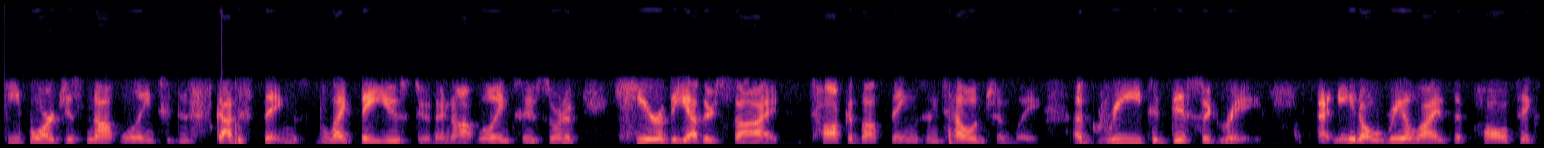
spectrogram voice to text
people are just not willing to discuss things like they used to. They're not willing to sort of hear the other side, talk about things intelligently, agree to disagree, uh, you know, realize that politics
